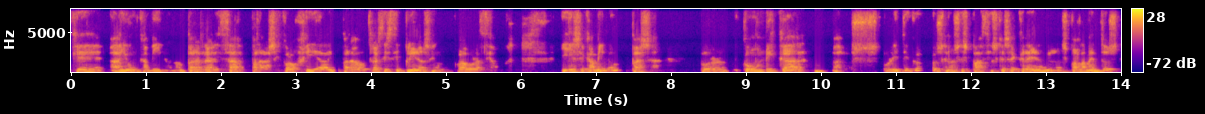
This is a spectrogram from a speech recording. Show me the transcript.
que hay un camino para realizar para la psicología y para otras disciplinas en colaboración. Y ese camino pasa por comunicar a los políticos en los espacios que se crean en los parlamentos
